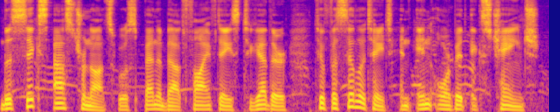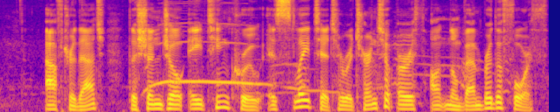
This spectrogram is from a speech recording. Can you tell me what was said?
The six astronauts will spend about five days together to facilitate an in-orbit exchange. After that, the Shenzhou 18 crew is slated to return to Earth on November the 4th.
